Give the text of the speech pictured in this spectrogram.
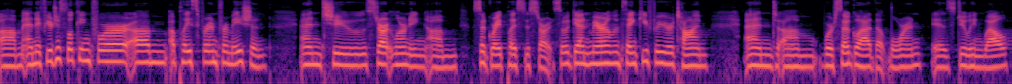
Um, and if you're just looking for um, a place for information and to start learning, um, it's a great place to start. So, again, Marilyn, thank you for your time. And um, we're so glad that Lauren is doing well.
